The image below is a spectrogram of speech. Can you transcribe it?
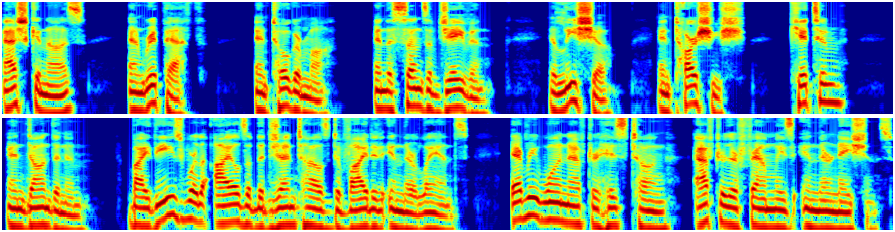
Ashkenaz, and Riphath, and Togarmah, and the sons of Javan, Elisha, and Tarshish, Kittim, and Dondanim. By these were the isles of the Gentiles divided in their lands, every one after his tongue, after their families in their nations.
